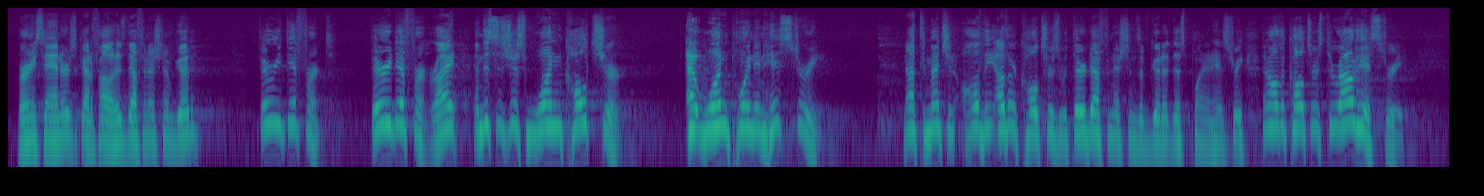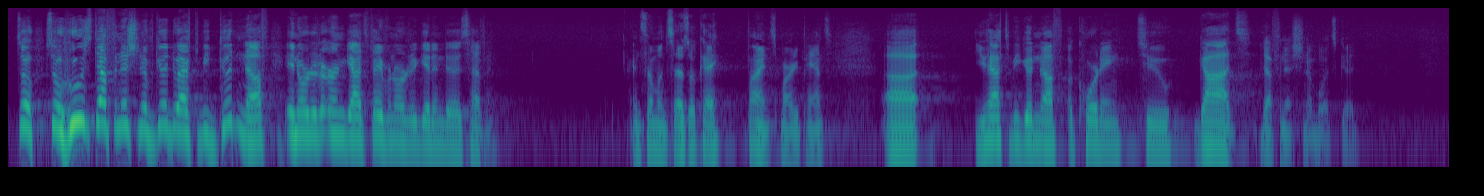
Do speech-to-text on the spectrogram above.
Bernie Sanders, got to follow his definition of good? Very different. Very different, right? And this is just one culture at one point in history. Not to mention all the other cultures with their definitions of good at this point in history and all the cultures throughout history. So, so whose definition of good do I have to be good enough in order to earn God's favor in order to get into his heaven? And someone says, okay, fine, smarty pants. Uh, you have to be good enough according to God's definition of what's good.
